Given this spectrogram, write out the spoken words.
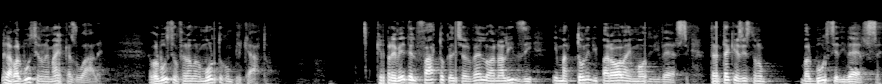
E la balbuzia non è mai casuale, la balbuzia è un fenomeno molto complicato, che prevede il fatto che il cervello analizzi i mattoni di parola in modi diversi, tant'è che esistono balbuzie diverse.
